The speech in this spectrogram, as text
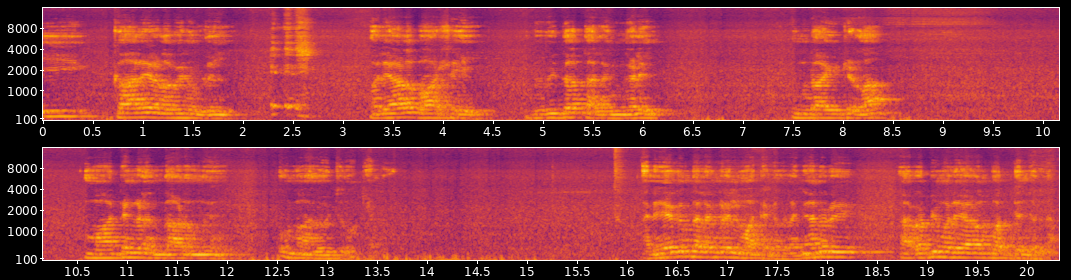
ഈ കാലയളവിനുള്ളിൽ മലയാള ഭാഷയിൽ വിവിധ തലങ്ങളിൽ ഉണ്ടായിട്ടുള്ള മാറ്റങ്ങൾ എന്താണെന്ന് ഒന്ന് ആലോചിച്ച് നോക്കിയാൽ അനേകം തലങ്ങളിൽ മാറ്റങ്ങളുണ്ട് ഞാനൊരു അറബി മലയാളം പദ്യം ചൊല്ലാം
